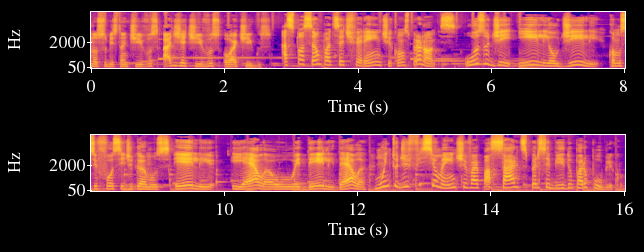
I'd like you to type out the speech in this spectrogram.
nos substantivos, adjetivos ou artigos. A situação pode ser diferente com os pronomes. O uso de ele ou dile, como se fosse, digamos, ele e ela, ou e dele e dela, muito dificilmente vai passar despercebido para o público.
